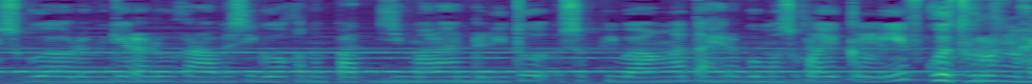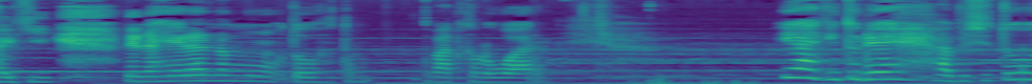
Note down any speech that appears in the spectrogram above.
Terus gue udah mikir aduh kenapa sih gue ke tempat gym malahan? Dan itu sepi banget. Akhirnya gue masuk lagi ke lift gue turun lagi. Dan akhirnya nemu tuh tem- tempat keluar ya gitu deh. Habis itu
